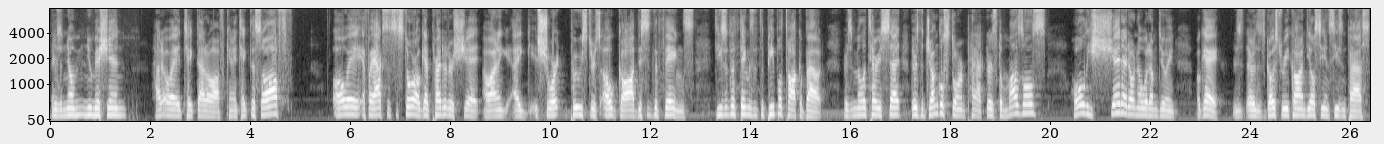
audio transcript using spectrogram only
there's a no new mission how do i take that off can i take this off Oh wait, if I access the store, I'll get predator shit. Oh, I, I short boosters. Oh god, this is the things. These are the things that the people talk about. There's a military set. There's the jungle storm pack. There's the muzzles. Holy shit, I don't know what I'm doing. Okay, there's, there's Ghost Recon DLC and Season Pass.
